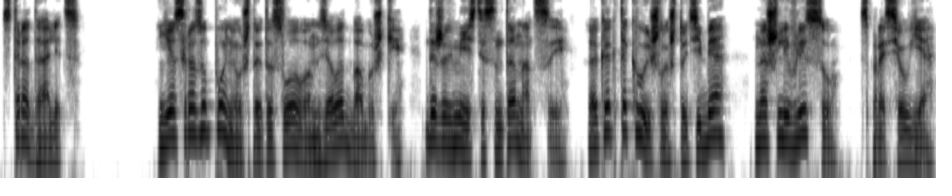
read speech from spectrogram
"Страдалец". Я сразу понял, что это слово он взял от бабушки, даже вместе с интонацией. А как так вышло, что тебя нашли в лесу? спросил я.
